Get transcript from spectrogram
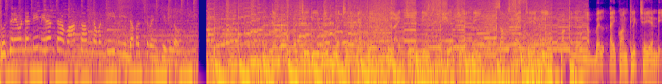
చూస్తూనే ఉండండి నిరంతర వార్తా స్రవంతి మీ డబల్ సెవెన్ టీవీలో. డబుల్ సెవెన్ టీవీ మీకు నచ్చినట్లయితే లైక్ చేయండి షేర్ చేయండి సబ్స్క్రైబ్ చేయండి పక్కనే ఉన్న బెల్ ఐకాన్ క్లిక్ చేయండి.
